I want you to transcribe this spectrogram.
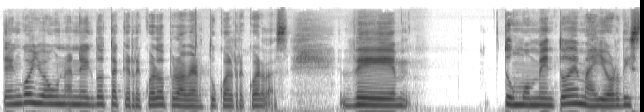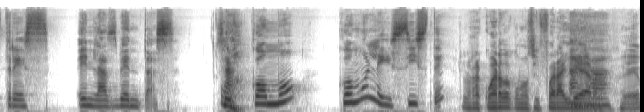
Tengo yo una anécdota que recuerdo, pero a ver, ¿tú cuál recuerdas? De tu momento de mayor distrés en las ventas. O sea, Uf. ¿cómo, ¿cómo le hiciste? Lo recuerdo como si fuera ayer. Eh.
